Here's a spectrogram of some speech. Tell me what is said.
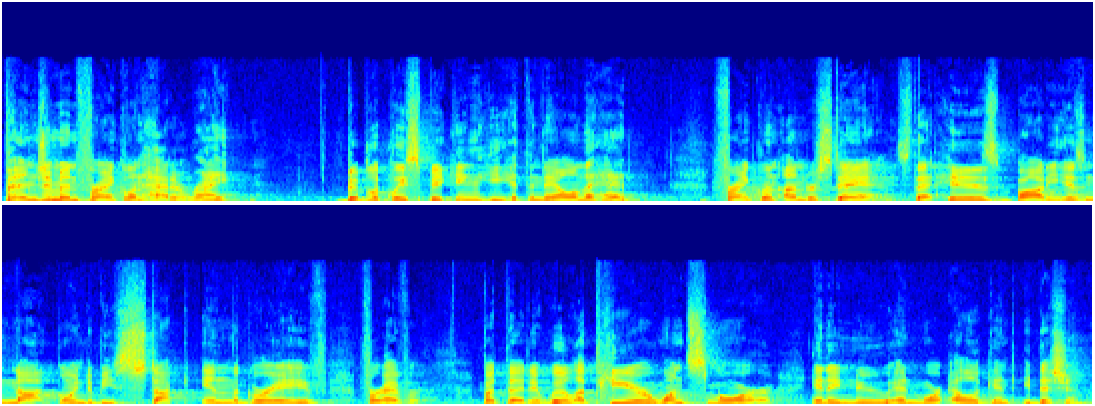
Benjamin Franklin had it right. Biblically speaking, he hit the nail on the head. Franklin understands that his body is not going to be stuck in the grave forever, but that it will appear once more in a new and more elegant edition,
